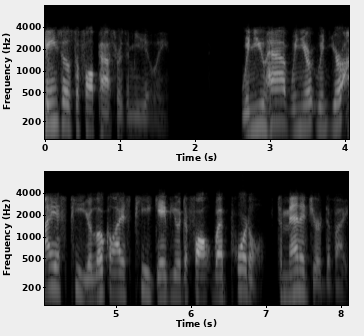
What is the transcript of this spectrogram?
Change those default passwords immediately. When you have when your when your ISP, your local ISP gave you a default web portal to manage your device,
